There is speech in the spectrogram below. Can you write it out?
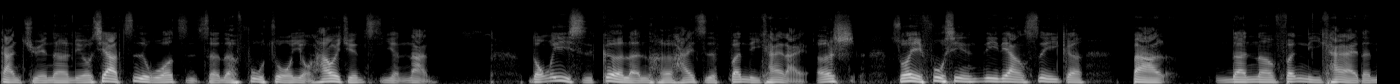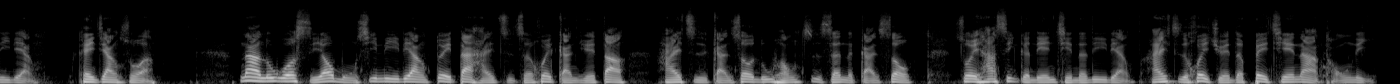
感觉呢留下自我指责的副作用，他会觉得自己很烂，容易使个人和孩子分离开来，而是所以父性力量是一个把人呢分离开来的力量，可以这样说啊。那如果使用母性力量对待孩子，则会感觉到。孩子感受如同自身的感受，所以它是一个连结的力量。孩子会觉得被接纳、同理，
